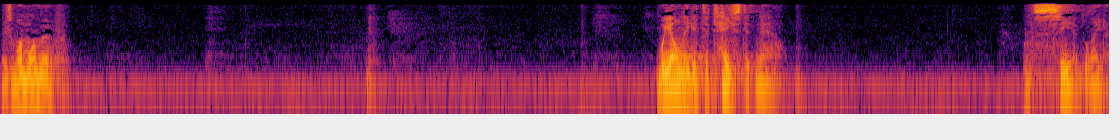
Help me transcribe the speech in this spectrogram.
there's one more move. We only get to taste it now. We'll see it later.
